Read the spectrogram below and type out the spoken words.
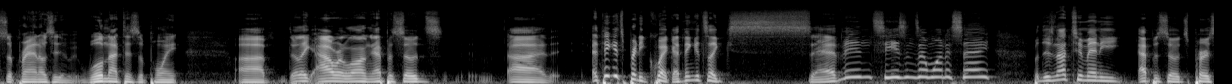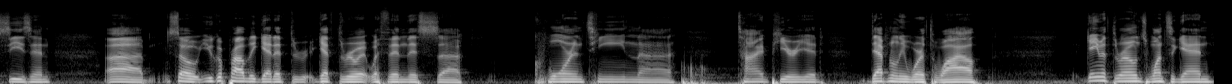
Sopranos; it will not disappoint. Uh, they're like hour long episodes. Uh, I think it's pretty quick. I think it's like seven seasons. I want to say, but there's not too many episodes per season. Uh, so you could probably get it through, get through it within this uh, quarantine uh, time period. Definitely worthwhile. Game of Thrones, once again,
